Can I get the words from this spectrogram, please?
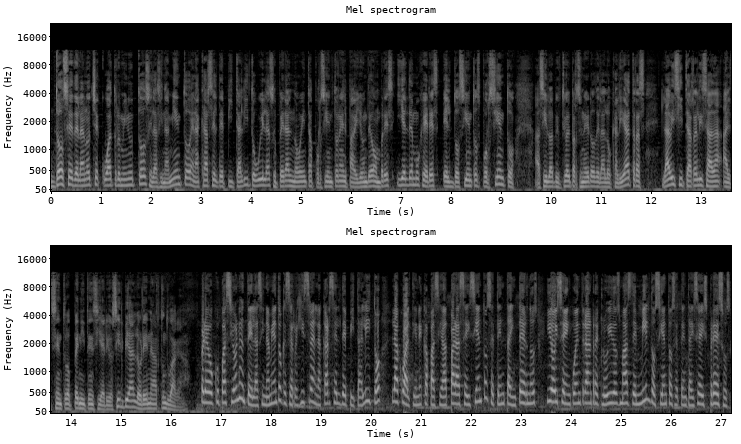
12 de la noche, 4 minutos. El hacinamiento en la cárcel de Pitalito Huila supera el 90% en el pabellón de hombres y el de mujeres el 200%. Así lo advirtió el personero de la localidad tras la visita realizada al centro penitenciario. Silvia Lorena Artunduaga. Preocupación ante el hacinamiento que se registra en la cárcel de Pitalito, la cual tiene capacidad para 670 internos y hoy se encuentran recluidos más de 1.276 presos.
